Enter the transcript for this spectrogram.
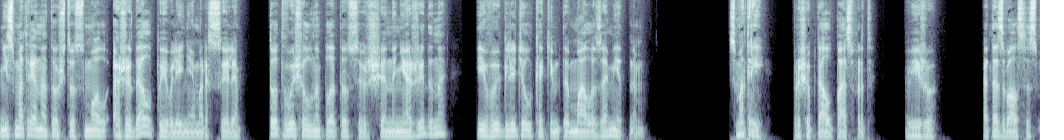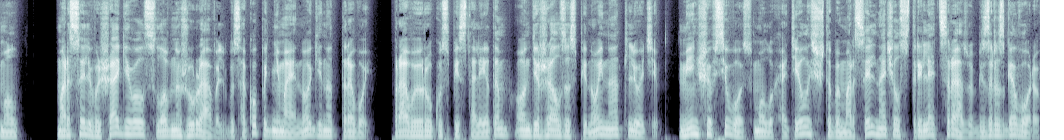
Несмотря на то, что Смол ожидал появления Марселя, тот вышел на плато совершенно неожиданно и выглядел каким-то малозаметным. «Смотри!» — прошептал Пасфорд. «Вижу», — отозвался Смол. Марсель вышагивал, словно журавль, высоко поднимая ноги над травой. Правую руку с пистолетом он держал за спиной на отлете. Меньше всего Смолу хотелось, чтобы Марсель начал стрелять сразу, без разговоров,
